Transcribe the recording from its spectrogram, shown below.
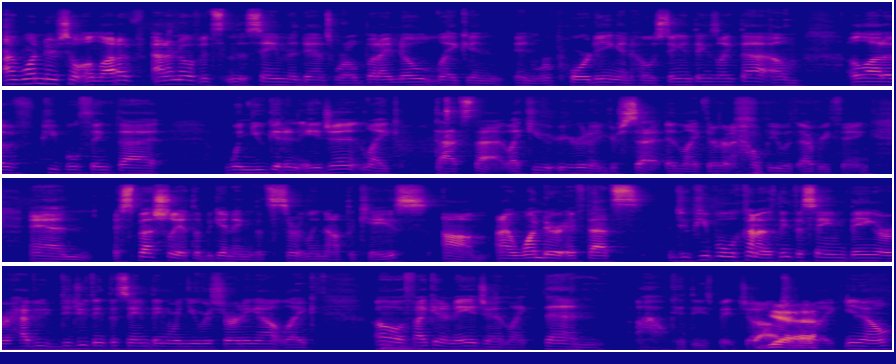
I wonder. So a lot of I don't know if it's the same in the dance world, but I know like in in reporting and hosting and things like that. Um, a lot of people think that when you get an agent, like that's that. Like you, you're gonna you're set, and like they're gonna help you with everything. And especially at the beginning, that's certainly not the case. Um, I wonder if that's do people kind of think the same thing, or have you did you think the same thing when you were starting out? Like, oh, mm. if I get an agent, like then I'll get these big jobs. Yeah. Or, like you know.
